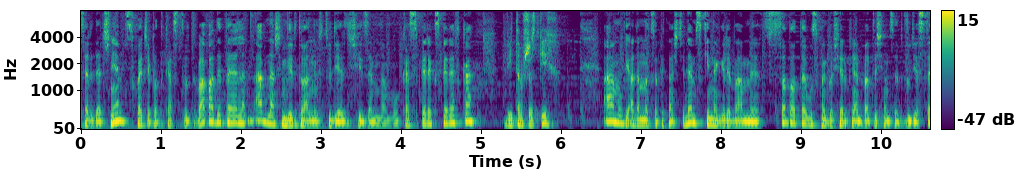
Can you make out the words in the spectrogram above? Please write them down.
Serdecznie. Słuchajcie podcastu 2pady.pl, a w naszym wirtualnym studiu jest dzisiaj ze mną Łukasz Spierek-Spierewka. Witam wszystkich. A mówi Adam Noxa 15 Dębski. Nagrywamy w sobotę 8 sierpnia 2020.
